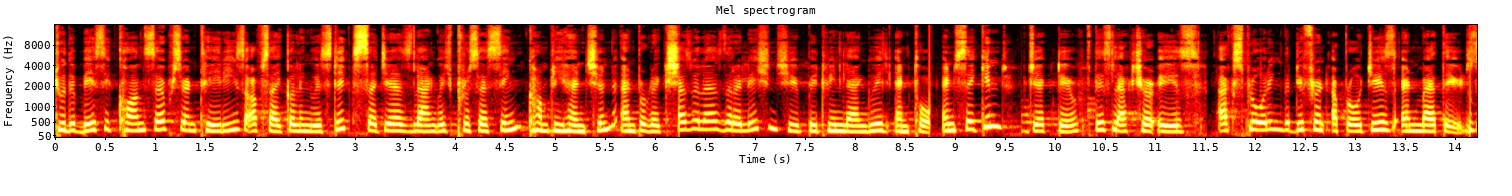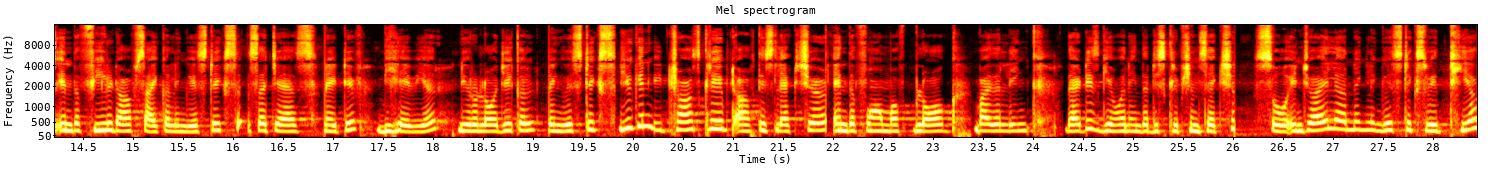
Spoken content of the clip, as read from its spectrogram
to the basic concepts and theories of psycholinguistics, such as language processing, comprehension, and production, as well as the relationship between language and thought. And second objective, this lecture is exploring the different approaches and methods in the field of psycholinguistics, such as native behavior, neurological linguistics. You can read transcript of this lecture in the form of blog by the link that is given in the description section. So enjoy learning linguistics with Tia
